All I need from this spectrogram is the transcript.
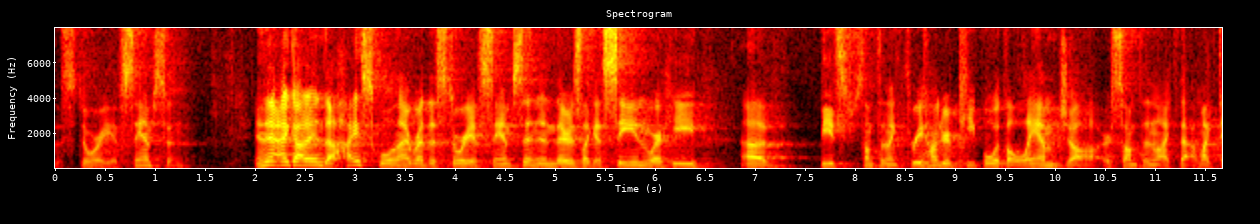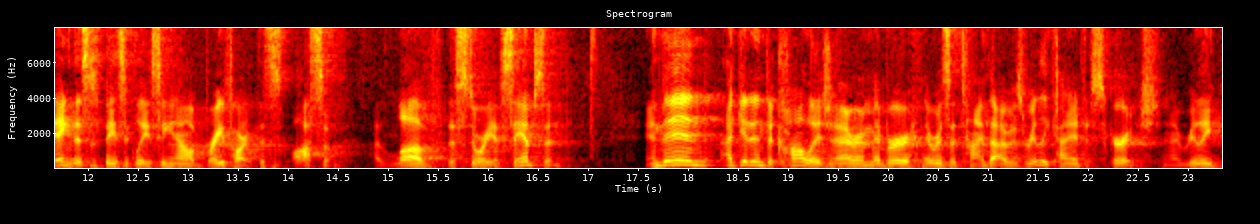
the story of Samson. And then I got into high school and I read the story of Samson, and there's like a scene where he uh, beats something like 300 people with a lamb jaw or something like that. I'm like, dang, this is basically scene out Braveheart. This is awesome. I love the story of Samson. And then I get into college, and I remember there was a time that I was really kind of discouraged, and I really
